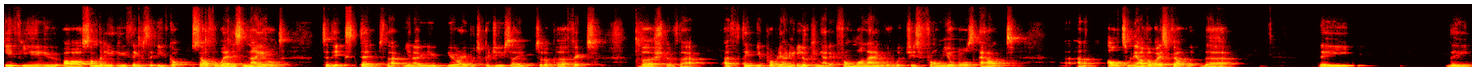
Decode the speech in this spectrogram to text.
if you are somebody who thinks that you've got self awareness nailed to the extent that you know you you're able to produce a sort of perfect version of that I think you're probably only looking at it from one angle, which is from yours out. And ultimately, I've always felt that the the the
